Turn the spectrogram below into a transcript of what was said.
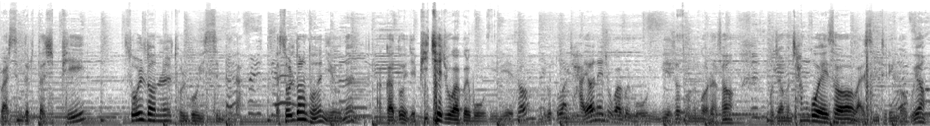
말씀드렸다시피 솔던을 돌고 있습니다. 그러니까 솔던을 도는 이유는 아까도 이제 빛의 조각을 모으기 위해서 그리고 또한 자연의 조각을 모으기 위해서 도는 거라서 그 점은 참고해서 말씀드린 거고요.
